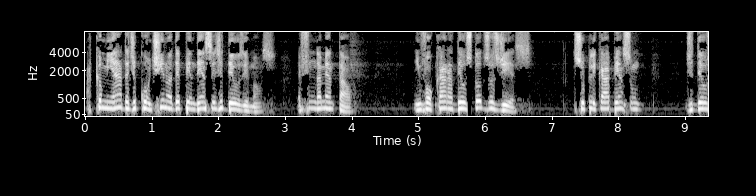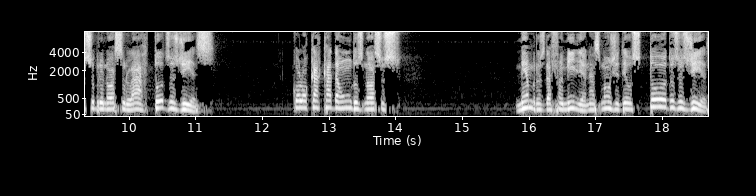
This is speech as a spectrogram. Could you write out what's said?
A caminhada de contínua dependência de Deus, irmãos, é fundamental. Invocar a Deus todos os dias. Suplicar a bênção de Deus sobre o nosso lar todos os dias colocar cada um dos nossos membros da família nas mãos de Deus todos os dias.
